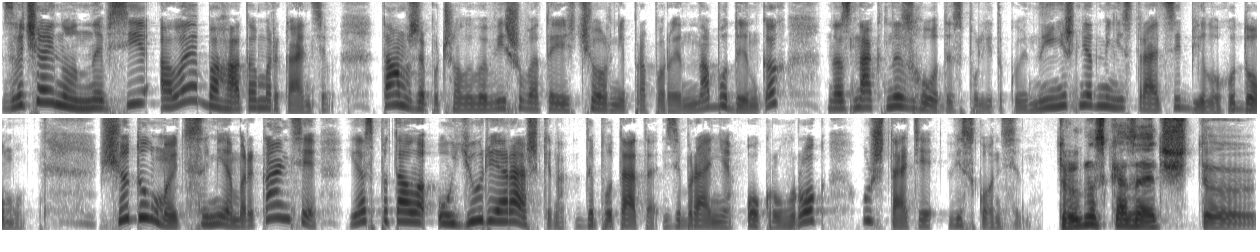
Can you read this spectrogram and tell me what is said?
Звичайно, не всі, але багато американців. Там вже почали вивішувати чорні прапори на будинках на знак незгоди з політикою нинішньої адміністрації Білого Дому. Що думають самі американці? Я спитала у Юрія Рашкіна, депутата зібрання округу Рок у штаті Вісконсін. Трудно сказать, что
